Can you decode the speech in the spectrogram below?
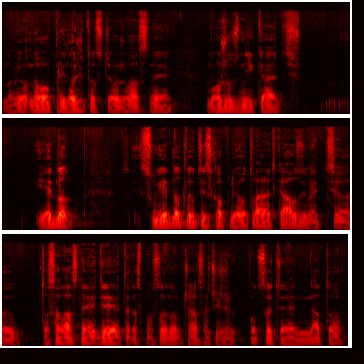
novou príležitosťou, že vlastne môžu vznikať jedno, sú jednotlivci schopní otvárať kauzy, veď e, to sa vlastne aj deje teraz v poslednom čase, čiže v podstate na to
